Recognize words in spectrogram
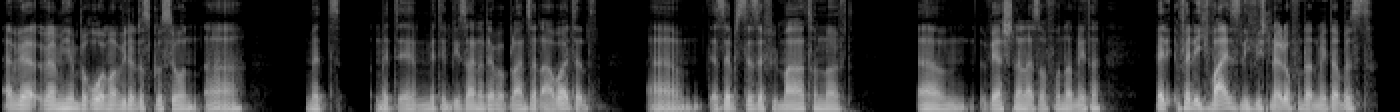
wir, wir haben hier im Büro immer wieder Diskussionen äh, mit, mit, dem, mit dem Designer, der bei Blindside arbeitet, ähm, der selbst sehr, sehr viel Marathon läuft. Ähm, wer schneller ist auf 100 Meter? Wenn, wenn ich weiß nicht, wie schnell du auf 100 Meter bist.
